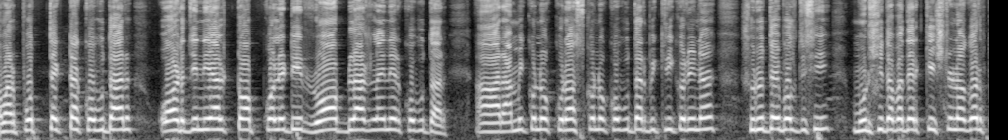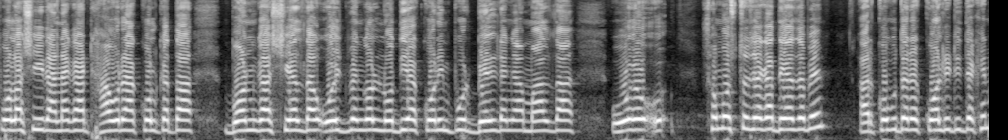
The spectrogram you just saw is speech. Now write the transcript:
আমার প্রত্যেকটা কবুতার অরিজিনাল টপ কোয়ালিটির র ব্লাড লাইনের কবুতার। আর আমি কোনো ক্রাস কোনো কবুতার বিক্রি করি না। শুরুতেই বলতেছি, মুর্শিদাবাদের কৃষ্ণনগর, পলাশী, রানাঘাট হাওড়া, কলকাতা, বনগাঁ, শিয়ালদা, ওয়েস্ট বেঙ্গল, নদিয়া, করিমপুর, বেলডাঙ্গা, মালদা, ও সমস্ত জায়গা দেওয়া যাবে। আর কবুতরের কোয়ালিটি দেখেন,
